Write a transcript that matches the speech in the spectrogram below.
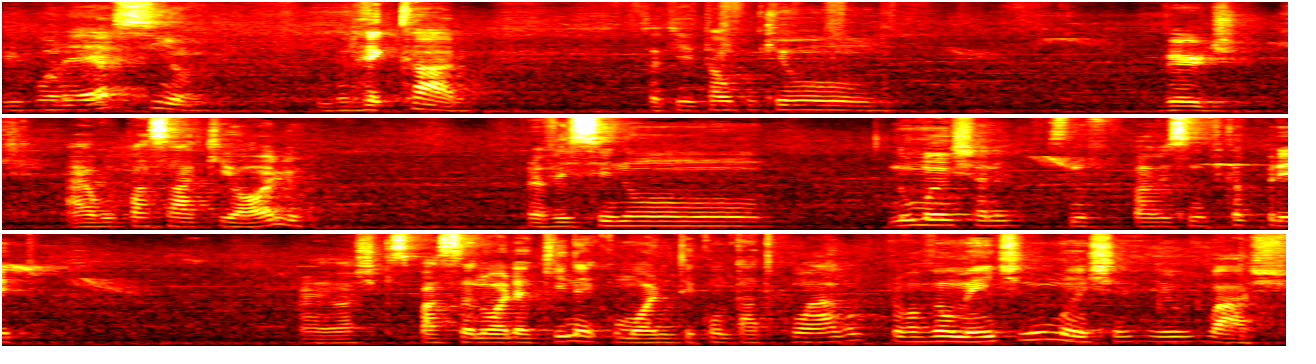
O boné é assim, ó. O boné é caro. Só que ele tá um pouquinho verde. Aí eu vou passar aqui óleo pra ver se não, não mancha, né? Pra ver se não fica preto. Aí eu acho que se passando óleo aqui, né? Como o óleo não tem contato com água, provavelmente não mancha, eu acho.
